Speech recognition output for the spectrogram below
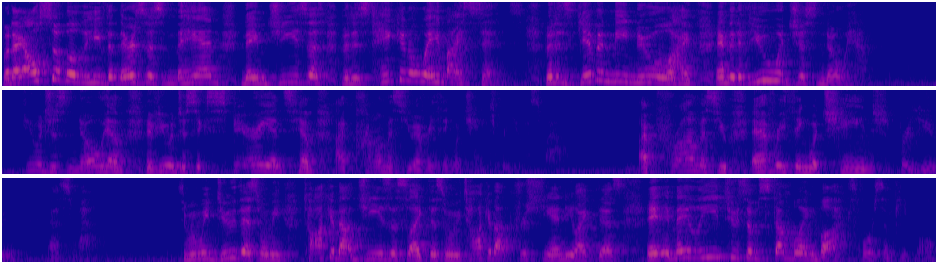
But I also believe that there's this man named Jesus that has taken away my sins, that has given me new life, and that if you would just know him, if you would just know him, if you would just experience him, I promise you everything would change for you as well. I promise you everything would change for you as well. So when we do this, when we talk about Jesus like this, when we talk about Christianity like this, it, it, may lead to some stumbling blocks for some people.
